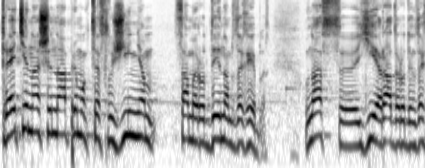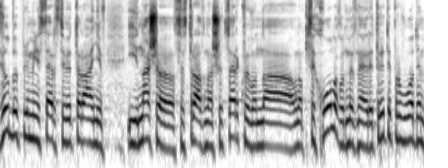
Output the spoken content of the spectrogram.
Третій наш напрямок це служінням саме родинам загиблих. У нас е, є Рада родин загиблих при Міністерстві ветеранів, і наша сестра з нашої церкви, вона, вона психолог, от ми з нею ретрити проводимо,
